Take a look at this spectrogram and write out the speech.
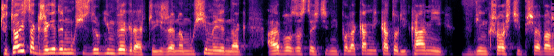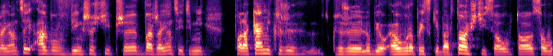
Czy to jest tak, że jeden musi z drugim wygrać, czyli że no musimy jednak albo zostać tymi Polakami katolikami w większości przeważającej, albo w większości przeważającej tymi Polakami, którzy, którzy lubią europejskie wartości, są, to, są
